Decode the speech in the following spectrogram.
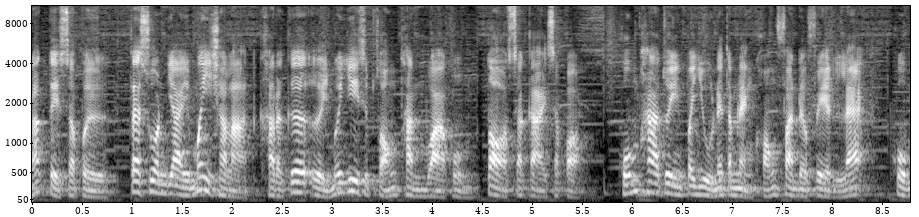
นักเตะสเปอร์ แต่ส่วนใหญ่ไม่ฉลาดคาราเกอร์เอ่ยเมื่อ 22 ธันวาคม ต่อสกายสปอร์ตผมพาตัวเองไปอยู่ในตำแหน่งของฟันเดอร์เฟนและผม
